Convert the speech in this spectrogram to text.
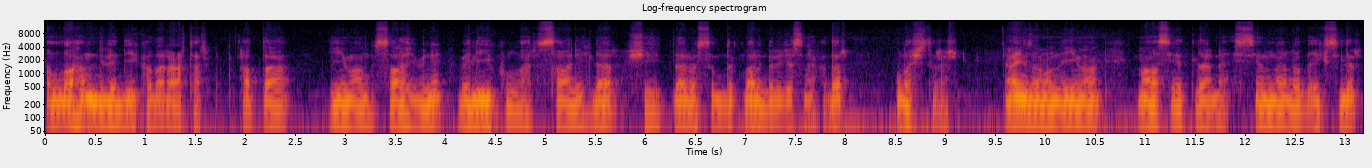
Allah'ın dilediği kadar artar. Hatta iman sahibini veli kullar, salihler, şehitler ve sıddıklar derecesine kadar ulaştırır. Aynı zamanda iman masiyetlerle, isyanlarla da eksilir.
